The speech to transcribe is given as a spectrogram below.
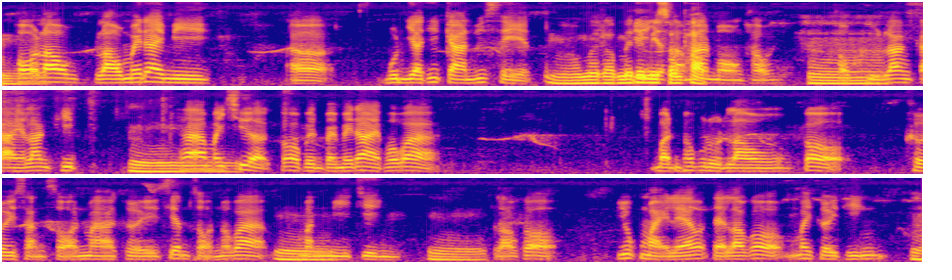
มเพราะเราเราไม่ได้มีเอ่อ บุญญาธิการวิเศษอ๋อไม่เราไม่ได้มีที่จะสัมสาผัสมารถมองเขาอ่เขาคือร่างกายร่างทิพย์อืถ้าไม่เชื่อก็เป็นไปไม่ได้ เพราะว่า บรรพบุรุษเราก็เคยสั่งสอนมาเคยเสี่ยมสอนมาว่ามันมีจริงอืมเราก็ยุคใหม่แล้ว แต่เราก็ไม่เคยทิ้งอ่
